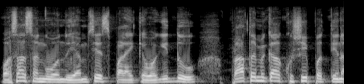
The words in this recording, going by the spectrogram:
ಹೊಸ ಸಂಘವೊಂದು ಎಂಸಿಎಸ್ ಪಾಳಯಕ್ಕೆ ಹೋಗಿದ್ದು ಪ್ರಾಥಮಿಕ ಕೃಷಿ ಪತ್ತಿನ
